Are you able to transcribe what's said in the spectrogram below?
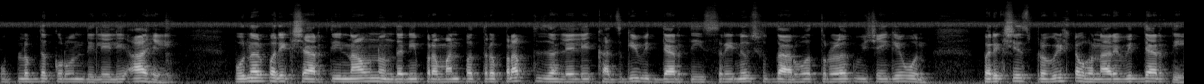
उपलब्ध करून दिलेली आहे. पुनर्परीक्षार्थी नावनोंदणी प्रमाणपत्र प्राप्त झालेले खाजगी विद्यार्थी श्रेणीसुधार व तुरळक विषय घेऊन परीक्षेस प्रविष्ट होणारे विद्यार्थी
